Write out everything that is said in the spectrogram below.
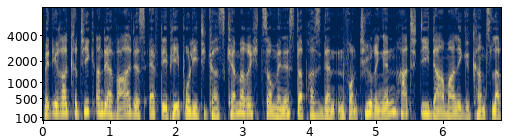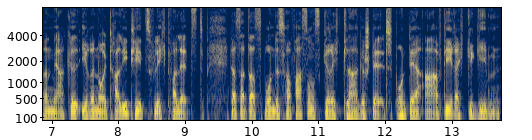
Mit ihrer Kritik an der Wahl des FDP-Politikers Kemmerich zum Ministerpräsidenten von Thüringen hat die damalige Kanzlerin Merkel ihre Neutralitätspflicht verletzt. Das hat das Bundesverfassungsgericht klargestellt und der AfD recht gegeben.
